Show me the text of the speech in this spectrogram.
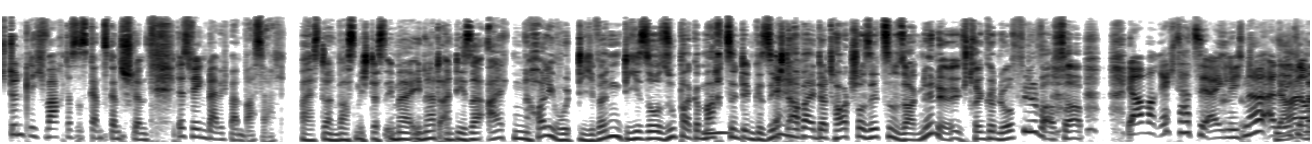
stündlich wach, das ist ganz, ganz schlimm. Deswegen bleibe ich beim Wasser. Weißt du, an was mich das immer erinnert? An diese alten Hollywood-Diven, die so super gemacht sind im Gesicht, aber in der Talkshow sitzen und sagen, nee, nee, ich trinke nur viel Wasser. Ja, aber recht hat sie eigentlich, ne? Also Ja, ich glaube,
